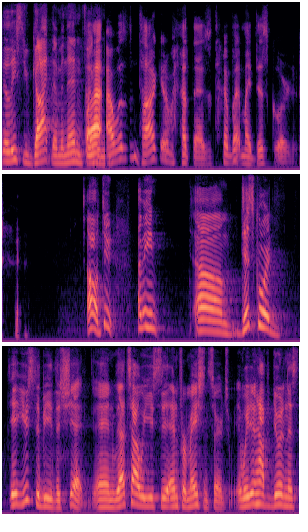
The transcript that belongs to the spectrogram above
at least you got them, and then Oh, I. I wasn't talking about that. I was talking about my Discord. oh, dude. I mean, um, Discord. It used to be the shit, and that's how we used to information search. We didn't have to do it in this,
